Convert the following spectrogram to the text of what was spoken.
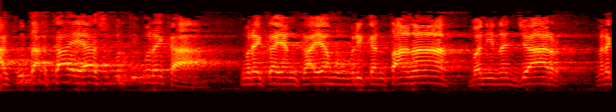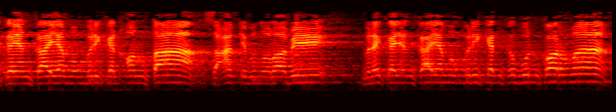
Aku tak kaya seperti mereka. Mereka yang kaya memberikan tanah Bani Najjar, mereka yang kaya memberikan onta Sa'ad ibn Rabi, mereka yang kaya memberikan kebun korma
